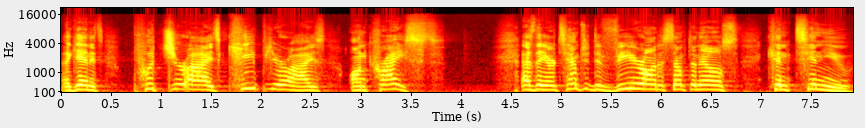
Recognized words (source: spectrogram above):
Again, it's put your eyes, keep your eyes on Christ. As they are tempted to veer onto something else, continue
